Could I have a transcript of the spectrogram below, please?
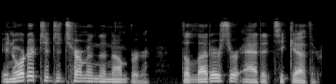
In order to determine the number, the letters are added together.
